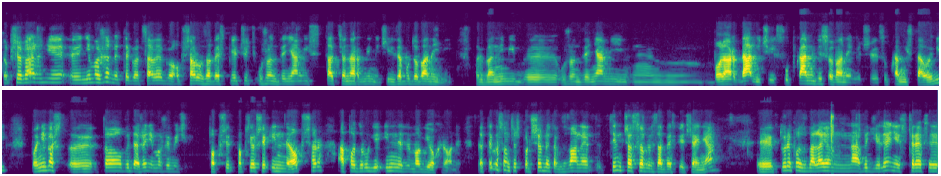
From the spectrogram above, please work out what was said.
to przeważnie y, nie możemy tego całego obszaru zabezpieczyć urządzeniami stacjonarnymi, czyli zabudowanymi, tak zwanymi y, urządzeniami bolardami, czyli słupkami wysowanymi, czy słupkami stałymi, ponieważ y, to wydarzenie może mieć po, pierwsze inny obszar, a po drugie inne wymogi ochrony. Dlatego są też potrzebne tak zwane tymczasowe zabezpieczenia, y, które pozwalają na wydzielenie strefy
